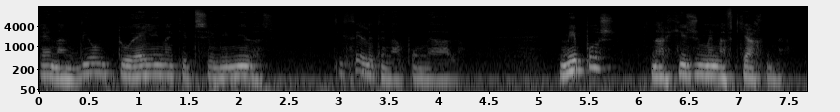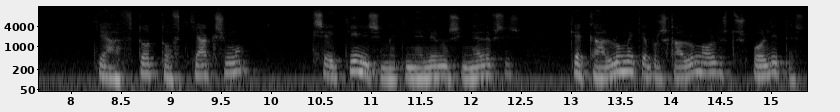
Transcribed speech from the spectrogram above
εναντίον του Έλληνα και της Ελληνίδας. Τι θέλετε να πούμε άλλο; Μήπως να αρχίζουμε να φτιάχνουμε. Και αυτό το φτιάξιμο ξεκίνησε με την Ελλήνων Συνέλευσης και καλούμε και προσκαλούμε όλους τους πολίτες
